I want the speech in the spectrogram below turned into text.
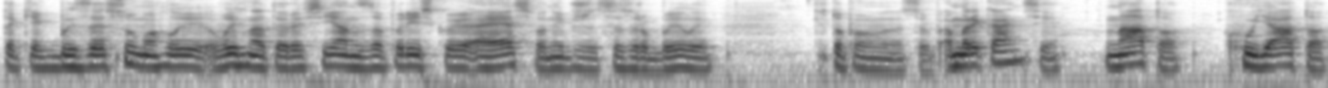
Так якби ЗСУ могли вигнати росіян з Запорізької АЕС, вони б вже це зробили. Хто повинен це зробити? Американці? НАТО? Хуято?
